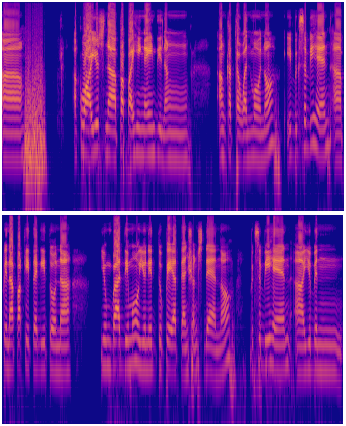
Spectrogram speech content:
ah, Aquarius na papahingayin din ang ang katawan mo, no? Ibig sabihin, ah, pinapakita dito na yung body mo, you need to pay attention din, no? Ibig sabihin, ah, you've been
